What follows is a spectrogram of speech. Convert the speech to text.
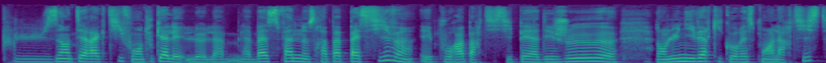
plus interactifs, ou en tout cas la, base fan ne sera pas passive et pourra participer à des jeux dans l'univers qui correspond à l'artiste.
